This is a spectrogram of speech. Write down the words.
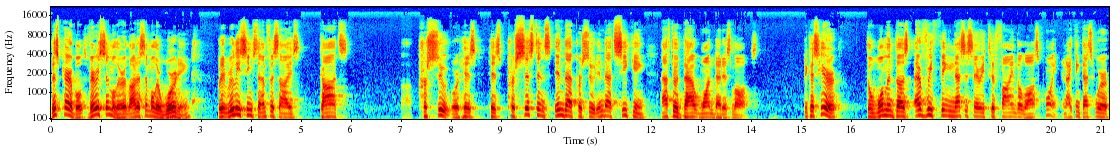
This parable is very similar, a lot of similar wording, but it really seems to emphasize God's uh, pursuit or his, his persistence in that pursuit, in that seeking after that one that is lost. Because here, the woman does everything necessary to find the lost coin. And I think that's where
